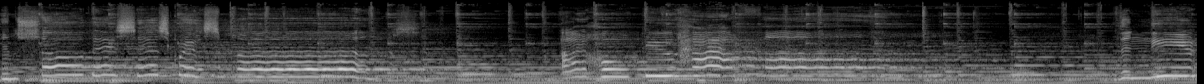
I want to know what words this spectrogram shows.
And so this is Christmas. I hope you have The near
